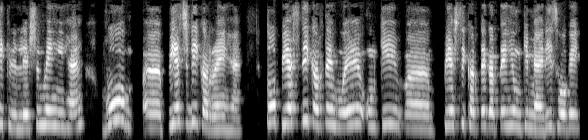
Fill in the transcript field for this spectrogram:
एक रिलेशन में ही है, वो पीएचडी कर रहे हैं। तो पीएचडी करते हुए उनकी पीएचडी करते करते ही उनकी मैरिज हो गई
